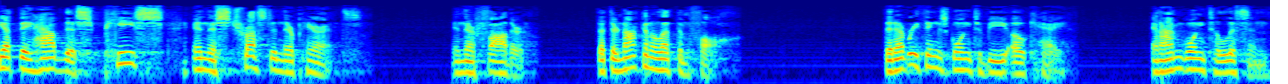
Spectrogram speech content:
yet they have this peace and this trust in their parents, in their father, that they're not going to let them fall. That everything's going to be okay. And I'm going to listen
